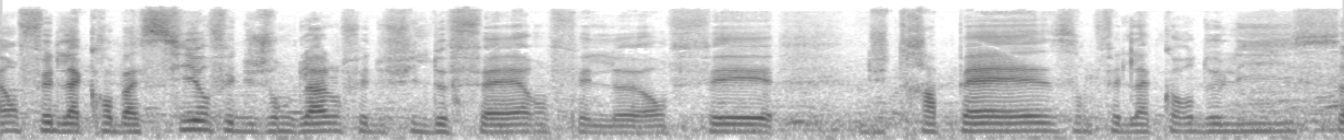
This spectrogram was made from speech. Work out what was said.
On fait de l'acrobatie, on fait du jonglage, on fait du fil de fer, on fait, on fait du trapèze, on fait de la corde lisse.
